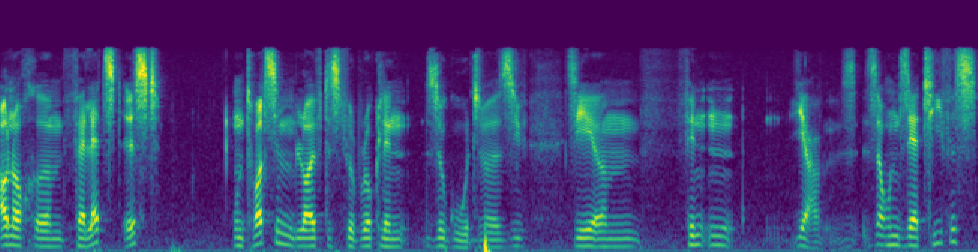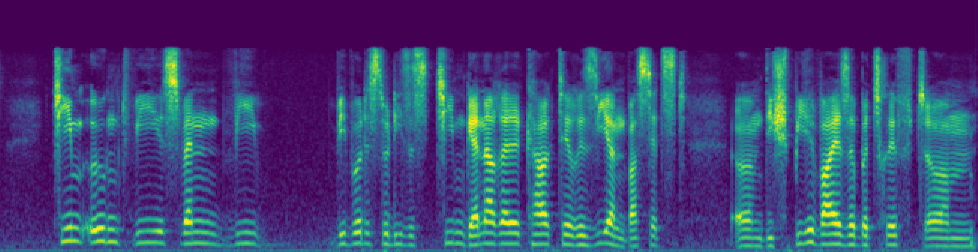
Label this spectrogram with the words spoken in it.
auch noch ähm, verletzt ist. Und trotzdem läuft es für Brooklyn so gut. Äh, sie, sie ähm, finden, ja, es ist auch ein sehr tiefes Team irgendwie. Sven, wie, wie würdest du dieses Team generell charakterisieren, was jetzt ähm, die Spielweise betrifft? Ähm,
